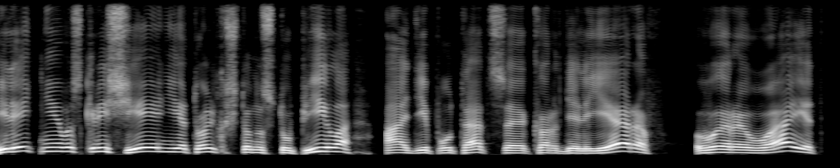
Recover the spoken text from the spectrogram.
и летнее воскресенье только что наступило, а депутация кордильеров вырывает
